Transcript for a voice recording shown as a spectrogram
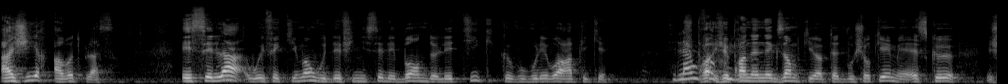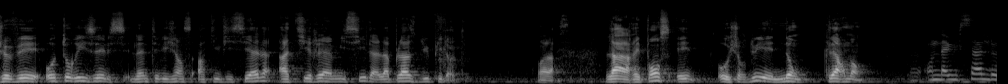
agir à votre place. Et c'est là où effectivement vous définissez les bornes de l'éthique que vous voulez voir appliquées. Là je, vais prendre un exemple qui va peut-être vous choquer, mais est-ce que je vais autoriser l'intelligence artificielle à tirer un missile à la place du pilote Voilà. Là, la réponse est aujourd'hui est non, clairement. Euh, On a eu ça le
